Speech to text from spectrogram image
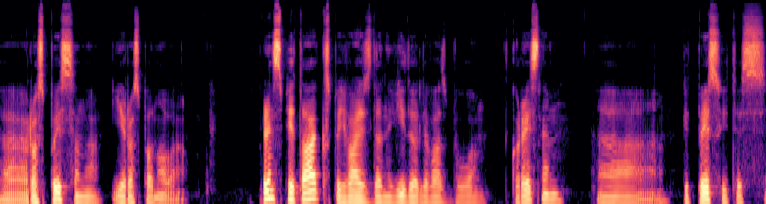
е, розписано і розплановано. В принципі, так. Сподіваюсь, дане відео для вас було корисним. Е, Підписуйтесь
